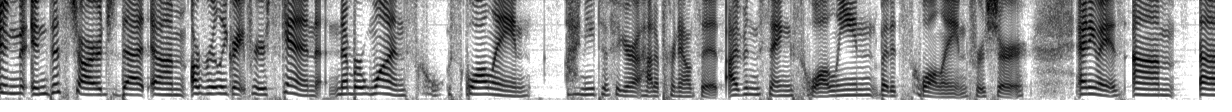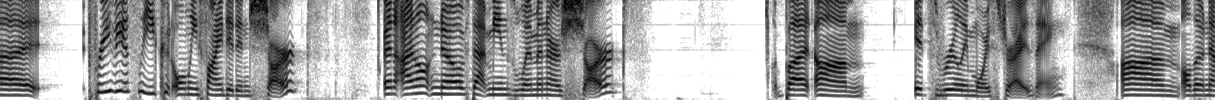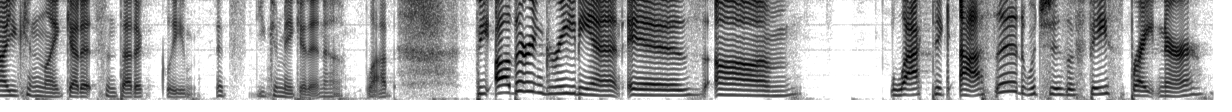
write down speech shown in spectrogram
In in discharge that um, are really great for your skin. Number one, squ- squalane. I need to figure out how to pronounce it. I've been saying squalene, but it's squalane for sure. Anyways, um, uh, previously you could only find it in sharks, and I don't know if that means women are sharks, but um, it's really moisturizing. Um, although now you can like get it synthetically, it's you can make it in a lab. The other ingredient is um, lactic acid, which is a face brightener.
